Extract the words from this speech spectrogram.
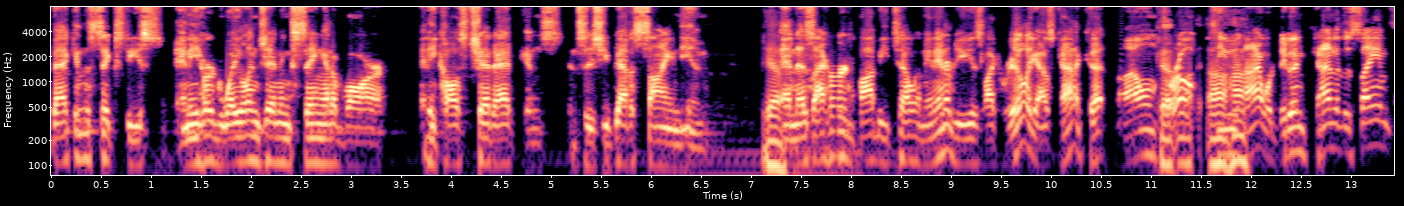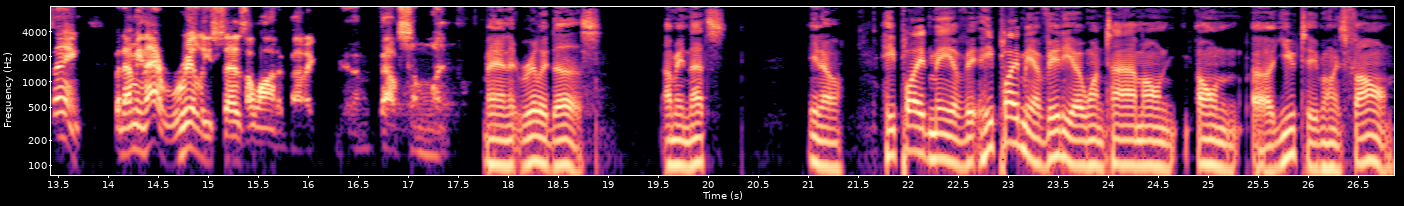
back in the '60s, and he heard Waylon Jennings sing in a bar, and he calls Chet Atkins and says, "You've got to sign him." Yeah, And as I heard Bobby tell in an interview, he's like, "Really? I was kind of cutting my own Cutting- throat. He uh-huh. and I were doing kind of the same thing." But I mean, that really says a lot about a, about someone. man, it really does. I mean, that's you know, he played me a vi- he played me a video one time on on uh, YouTube on his phone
